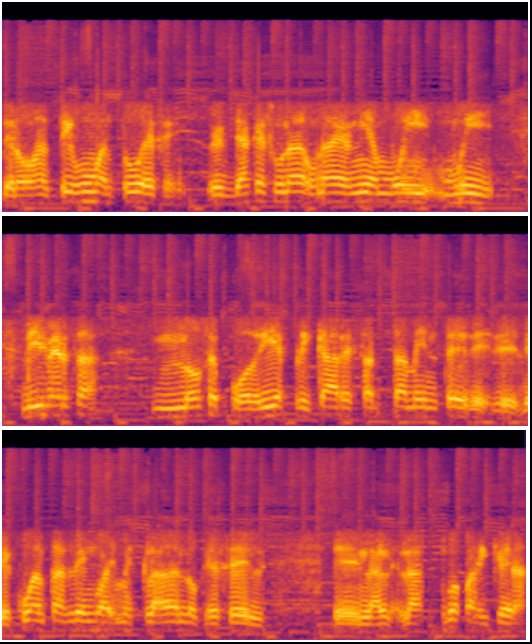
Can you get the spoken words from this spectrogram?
de los antiguos mantúes, ya que es una, una etnia muy, muy diversa no se podría explicar exactamente de, cuántas lenguas hay mezcladas en lo que es el, en la, lengua palenquera,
